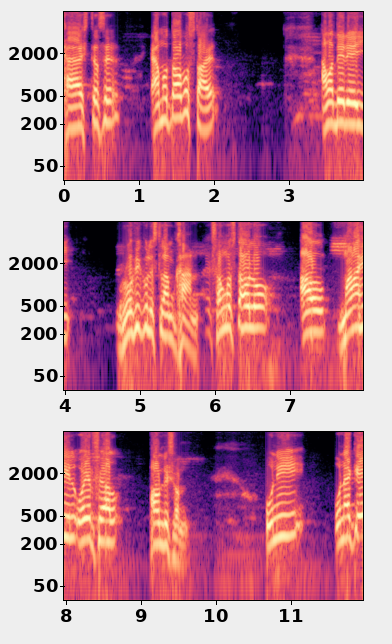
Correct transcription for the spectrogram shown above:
খায় আসতেছে। এমত অবস্থায় আমাদের এই রফিকুল ইসলাম খান, সংস্থা হলো আল মানাহিল ওয়েলফেয়ার ফাউন্ডেশন উনি ওনাকে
